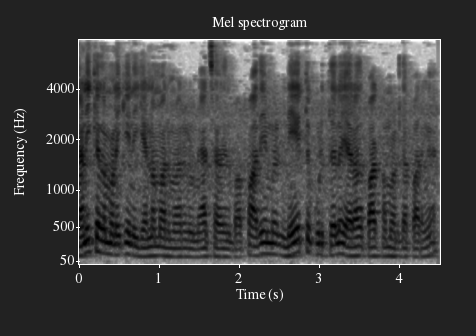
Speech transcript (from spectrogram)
சனிக்கிழமை அன்னைக்கு இன்றைக்கி என்ன மாதிரி மார்கள் மேட்ச் ஆகுதுன்னு பார்ப்போம். அதே மாதிரி நேற்று கொடுத்ததில் யாராவது பார்க்காம இருந்தால் பாருங்கள்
